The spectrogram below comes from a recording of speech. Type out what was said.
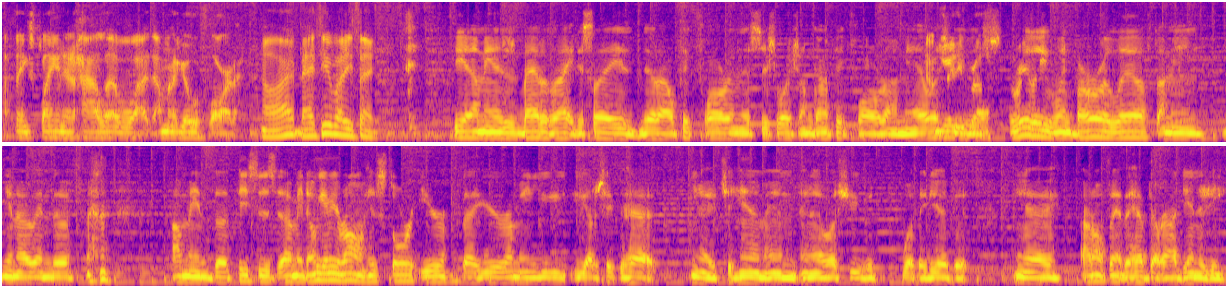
I think, is playing at a high level. I, I'm going to go with Florida. All right, Matthew, what do you think? Yeah, I mean, it's as bad as I hate to say that I'll pick Florida in this situation. I'm going to pick Florida. I mean, LSU was really when Burrow left. I mean, you know, and the, I mean, the pieces. I mean, don't get me wrong, historic year that year. I mean, you you got to tip your hat, you know, to him and, and LSU with what they did. But you know, I don't think they have their identity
